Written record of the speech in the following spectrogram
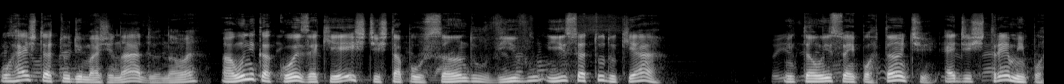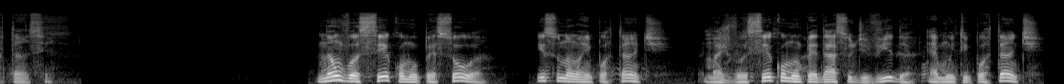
O resto é tudo imaginado, não é? A única coisa é que este está pulsando, vivo, e isso é tudo o que há. Então, isso é importante? É de extrema importância. Não você como pessoa, isso não é importante, mas você como um pedaço de vida é muito importante,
